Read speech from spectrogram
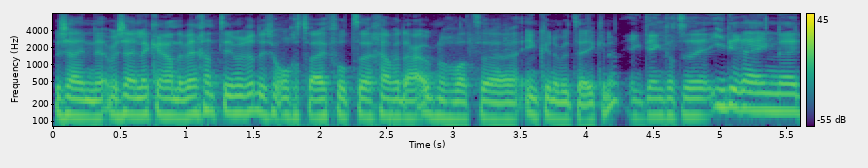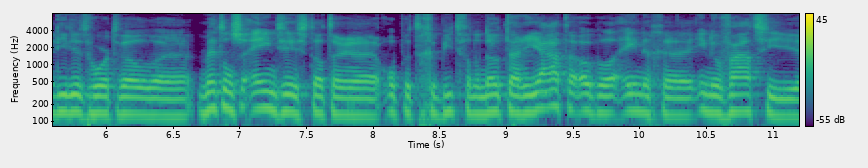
We zijn, eh, we zijn lekker aan de weg aan timmeren, dus ongetwijfeld eh, gaan we daar ook nog wat eh, in kunnen betekenen. Ik denk dat iedereen die dit hoort wel met ons eens is dat er op het gebied van de notariaten ook wel enige innovatie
